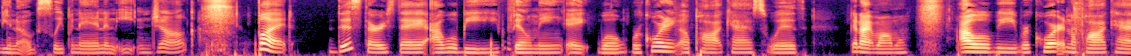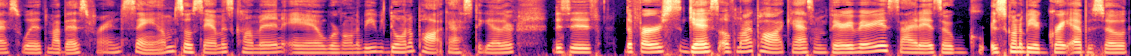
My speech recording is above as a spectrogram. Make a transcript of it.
you know, sleeping in and eating junk. But this Thursday, I will be filming a, well, recording a podcast with Good night, Mama. I will be recording a podcast with my best friend Sam. So Sam is coming, and we're going to be doing a podcast together. This is the first guest of my podcast. I'm very very excited. It's it's going to be a great episode.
